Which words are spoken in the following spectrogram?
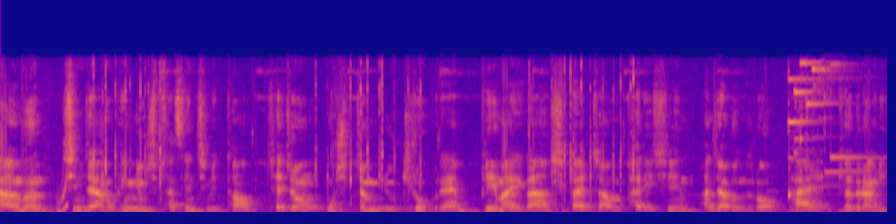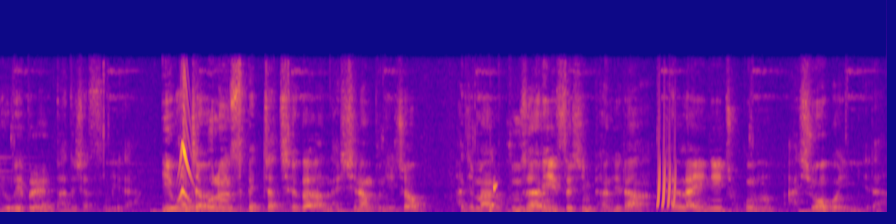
다음은 신장 164cm, 체중 50.6kg, BMI가 18.8이신 환자분으로 팔 겨드랑이 흡입을 받으셨습니다. 이 환자분은 스펙 자체가 날씬한 분이죠. 하지만 군살이 있으신 편이라 팔 라인이 조금 아쉬워 보입니다.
